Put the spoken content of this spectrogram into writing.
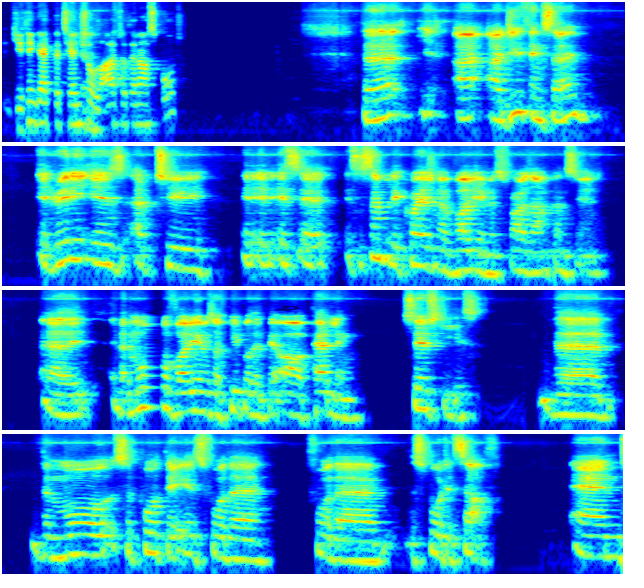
Do you think that potential yeah. lies within our sport? The, I, I do think so. It really is up to, it, it, it's, a, it's a simple equation of volume as far as I'm concerned. uh, the more volumes of people that there are paddling surf skis, the the more support there is for the for the, the sport itself. And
